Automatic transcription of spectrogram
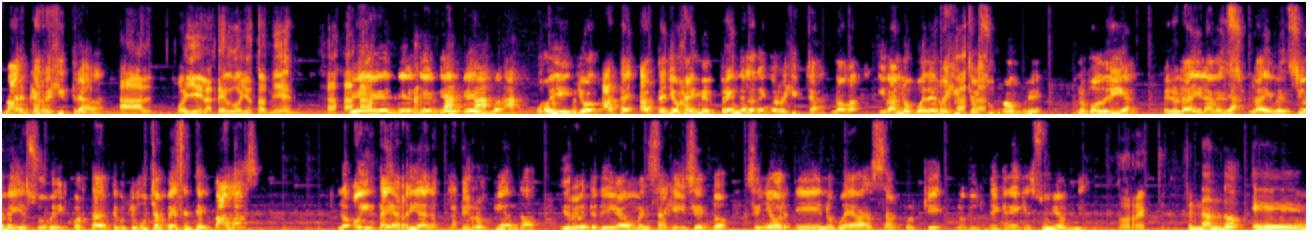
Marca, registrada. Ah, oye, la tengo yo también. Bien, bien, bien, bien, bien. Oye, yo hasta, hasta yo Jaime Emprende la tengo registrada. No, Iván no puede registrar su nombre, no podría, pero nadie la nadie menciona y es súper importante porque muchas veces te embalas, oye, está ahí arriba, la, estoy rompiendo y de repente te llega un mensaje diciendo, señor, eh, no puede avanzar porque lo que usted cree que es suyo es mío. Correcto. Fernando, eh,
